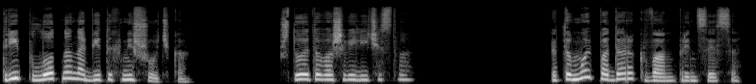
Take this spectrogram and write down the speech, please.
три плотно набитых мешочка. «Что это, Ваше Величество?» «Это мой подарок вам, принцесса.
